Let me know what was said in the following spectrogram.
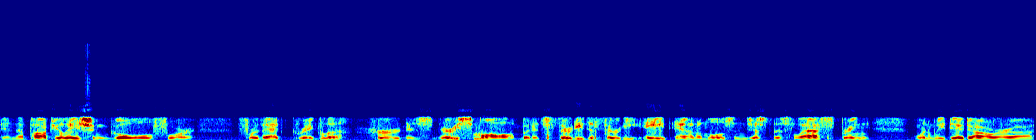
and the population goal for for that Grygla herd is very small, but it's 30 to 38 animals. And just this last spring, when we did our uh,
